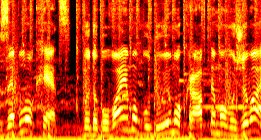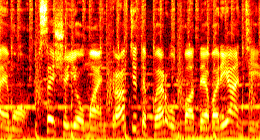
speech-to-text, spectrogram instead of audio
The Blockheads. Видобуваємо, будуємо, крафтимо, виживаємо. Все, що є у Майнкрафті, тепер у 2D варіанті.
